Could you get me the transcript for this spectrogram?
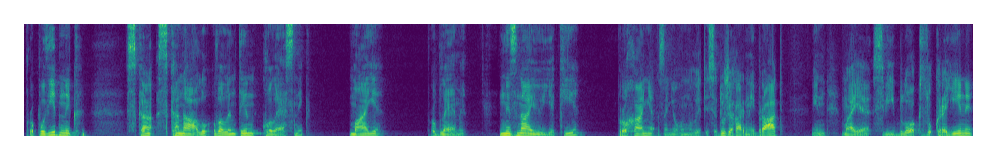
Проповідник з каналу Валентин Колесник має проблеми. Не знаю, які прохання за нього молитися. Дуже гарний брат. Він має свій блог з України.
